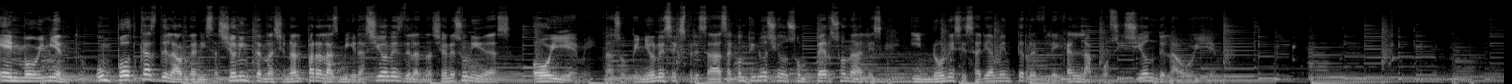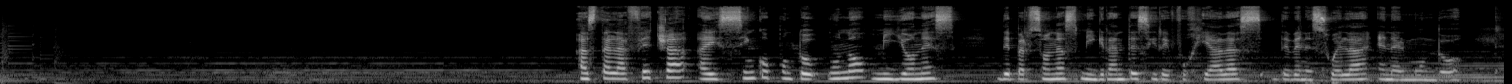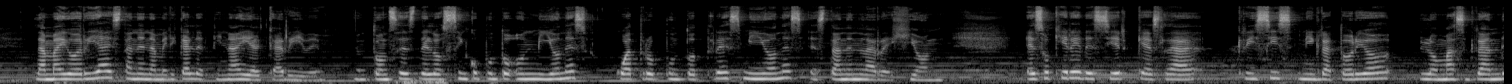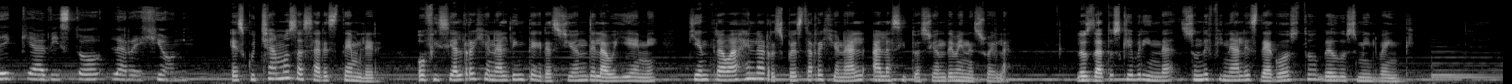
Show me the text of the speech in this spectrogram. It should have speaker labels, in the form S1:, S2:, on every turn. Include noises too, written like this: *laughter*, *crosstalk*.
S1: En Movimiento, un podcast de la Organización Internacional para las Migraciones de las Naciones Unidas, OIM. Las opiniones expresadas a continuación son personales y no necesariamente reflejan la posición de la OIM.
S2: Hasta la fecha hay 5.1 millones de personas migrantes y refugiadas de Venezuela en el mundo. La mayoría están en América Latina y el Caribe. Entonces, de los 5.1 millones, 4.3 millones están en la región. Eso quiere decir que es la crisis migratoria lo más grande que ha visto la región.
S3: Escuchamos a Sara Stembler, oficial regional de integración de la OIM, quien trabaja en la respuesta regional a la situación de Venezuela. Los datos que brinda son de finales de agosto de 2020.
